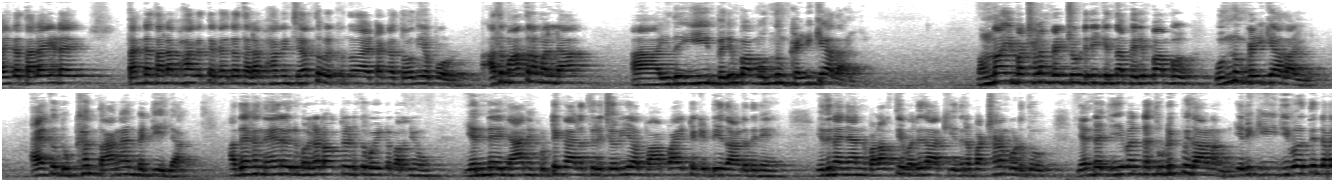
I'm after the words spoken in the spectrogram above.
അതിന്റെ തലയുടെ തന്റെ തലഭാഗത്തെ അതിന്റെ തലഭാഗം ചേർത്ത് വെക്കുന്നതായിട്ടൊക്കെ തോന്നിയപ്പോൾ അത് മാത്രമല്ല ഇത് ഈ പെരുമ്പാമ്പ് ഒന്നും കഴിക്കാതായി. നന്നായി ഭക്ഷണം കഴിച്ചുകൊണ്ടിരിക്കുന്ന പെരുമ്പാമ്പ് ഒന്നും കഴിക്കാതായി. അയാൾക്ക് ദുഃഖം താങ്ങാൻ പറ്റിയില്ല. അദ്ദേഹം നേരെ ഒരു മൃഗഡോക്ടറെ അടുത്ത് പോയിട്ട് പറഞ്ഞു എന്റെ ഞാൻ കുട്ടിക്കാലത്ത് ഒരു ചെറിയ പാമ്പായിട്ട് കിട്ടിയതാണ് ഇതിനെ. ഇതിനെ ഞാൻ വളർത്തി വലുതാക്കി ഇതിന് ഭക്ഷണം കൊടുത്തു. എന്റെ ജീവന്റെ തുടിപ്പ് ഇതാണ്. എനിക്ക് ഈ ജീവിതത്തിന്റെ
